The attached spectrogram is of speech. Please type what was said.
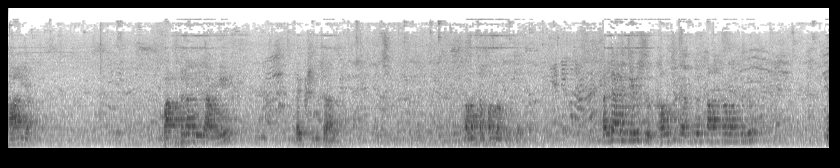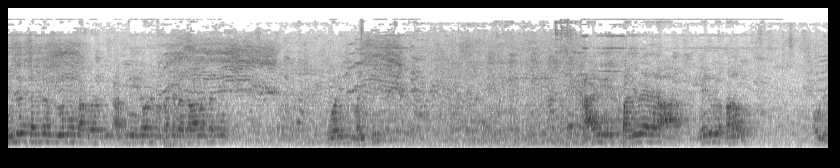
భార్య. భర్తగా నేను ఆమెని రక్షించాలి. ఆమె తపనలోకి వచ్చాడు అంటే ఆయన తెలుసు. కౌన్సిల్ ఎంత పరాక్రమవంతుడు ఇంద్ర చంద్ర సూర్య భగవానుడు అతని ఇరవై పెద్ద పెద్ద వాళ్ళందరినీ ఓడించి మంచి. ఆయన పదివేల ఏనుగుల బలం ఉంది.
